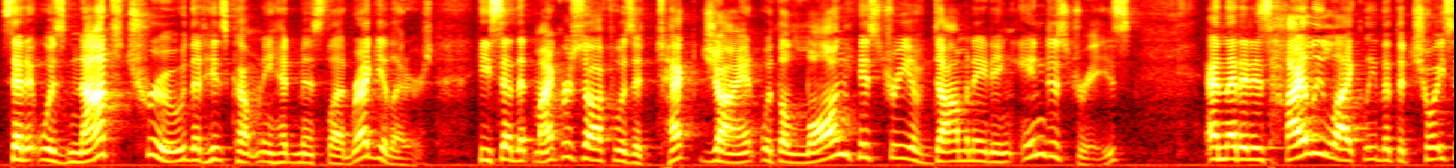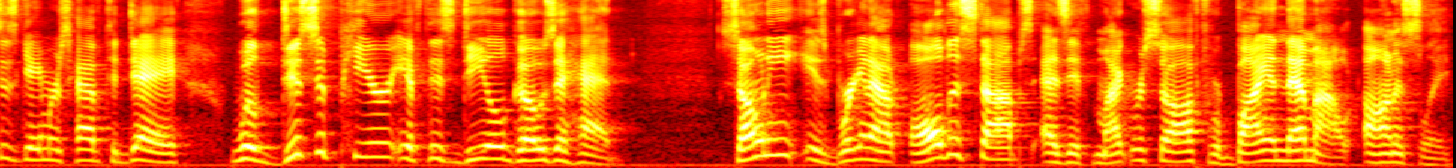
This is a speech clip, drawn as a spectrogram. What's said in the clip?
said it was not true that his company had misled regulators. He said that Microsoft was a tech giant with a long history of dominating industries, and that it is highly likely that the choices gamers have today will disappear if this deal goes ahead. Sony is bringing out all the stops as if Microsoft were buying them out, honestly.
